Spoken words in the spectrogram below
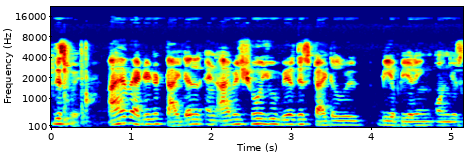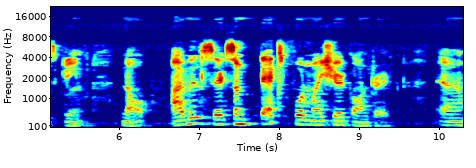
this way. I have added a title and I will show you where this title will be appearing on your screen. Now I will set some text for my share contract. Uh,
